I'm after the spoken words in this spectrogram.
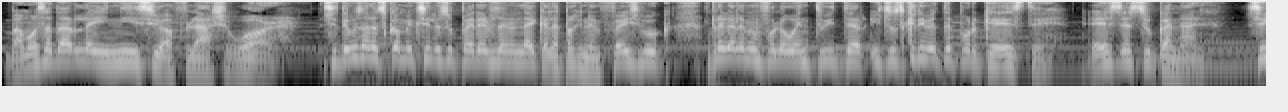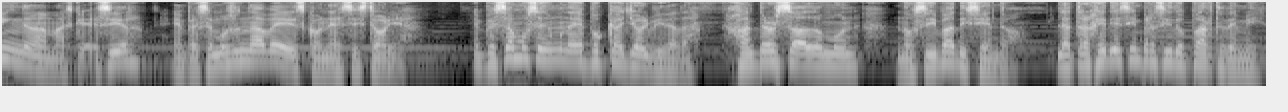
vamos a darle inicio a Flash War. Si te gustan los cómics y los superhéroes, dale un like a la página en Facebook, regálame un follow en Twitter y suscríbete porque este, este es tu canal. Sin nada más que decir, empecemos una vez con esta historia. Empezamos en una época ya olvidada. Hunter Solomon nos iba diciendo, la tragedia siempre ha sido parte de mí.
